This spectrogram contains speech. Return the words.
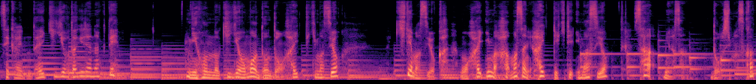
世界の大企業だけじゃなくて、日本の企業もどんどん入ってきますよ。来てますよか。もうはい今まさに入ってきていますよ。さあ、皆さんどうしますかっ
